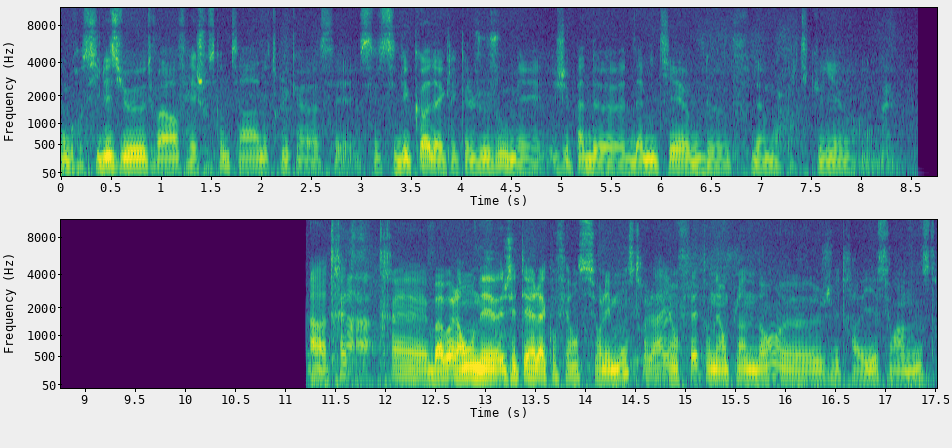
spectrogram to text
on, grossit les yeux, tu vois, on fait des choses comme ça, des trucs. Euh, c'est des codes avec lesquels je joue, mais j'ai pas d'amitié ou d'amour particulier. Ah, très, ah. très. Bah voilà, j'étais à la conférence sur les monstres là, et en fait, on est en plein dedans. Euh, je vais travailler sur un monstre.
